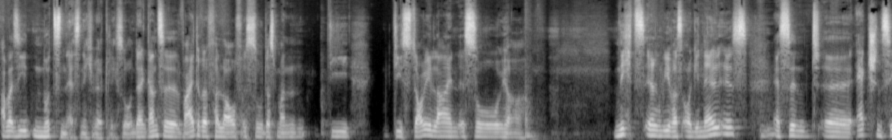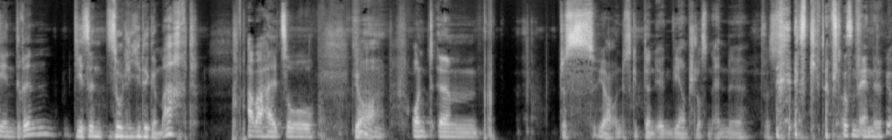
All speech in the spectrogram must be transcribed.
aber sie nutzen es nicht wirklich so. Und der ganze weitere Verlauf ist so, dass man die die Storyline ist so, ja, nichts irgendwie, was originell ist. Es sind äh, Action-Szenen drin, die sind solide gemacht, aber halt so, ja. Und ähm, das, ja, und es gibt dann irgendwie am Schluss ein Ende. Was, Es gibt am Schluss ein Ende. ja,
